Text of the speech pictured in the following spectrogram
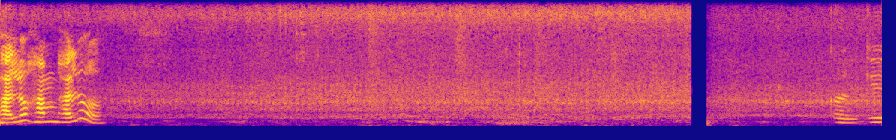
ভালো? হাম ভালো? কালকে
